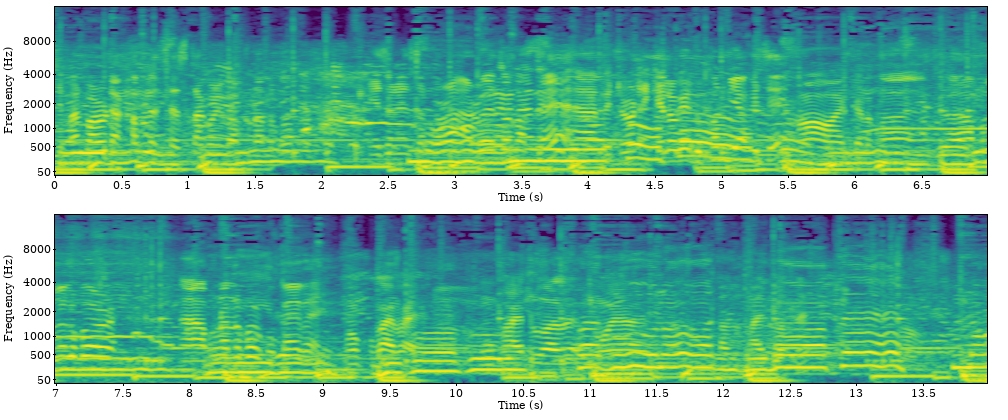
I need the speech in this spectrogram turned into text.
যিমান পাৰোঁ দেখাবলৈ চেষ্টা কৰিম আপোনালোকক এজন এজন আৰু এজন আছে ভিতৰত একেলগে দুখন বিয়া হৈছে আপোনালোকৰ আপোনালোকৰ ককাই ভাই? মই ককাই ভাই। মোৰ ভাইটো আছে মই ফাগুনৰ ভাইটো আছে। দিনতে মই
